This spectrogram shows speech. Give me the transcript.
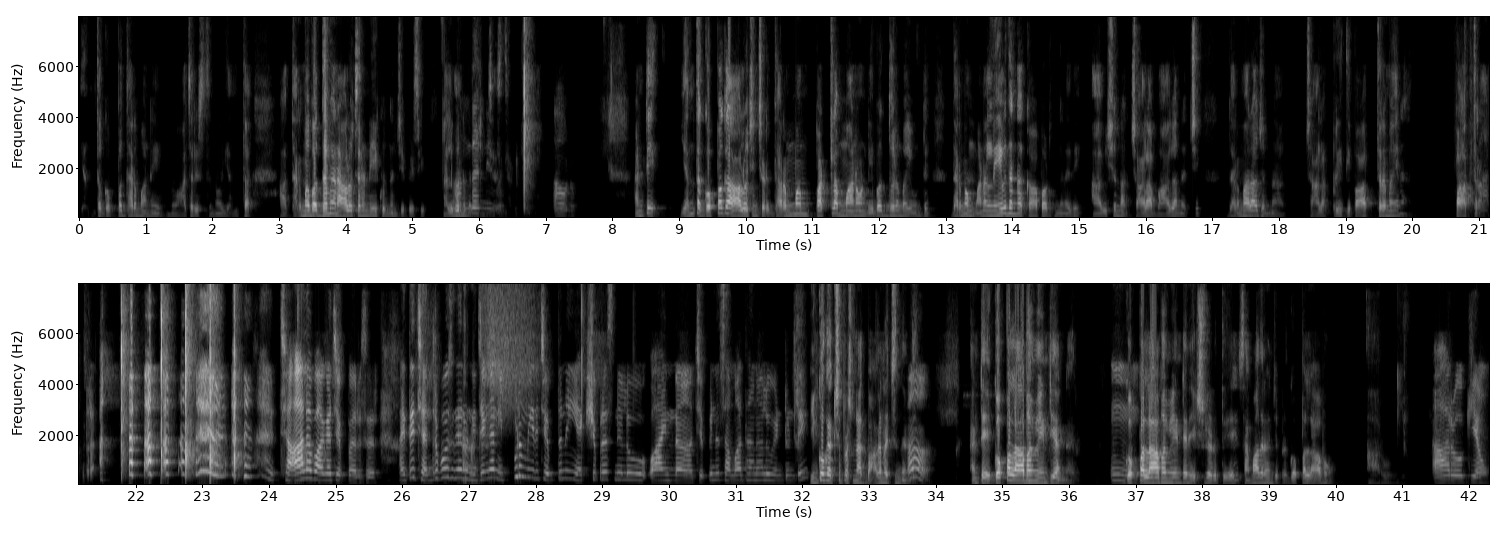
ఎంత గొప్ప ధర్మాన్ని నువ్వు ఆచరిస్తున్నావు ఎంత ఆ ధర్మబద్ధమైన ఆలోచన నీకుందని చెప్పేసి నలుగురిని అవును. అంటే ఎంత గొప్పగా ఆలోచించాడు ధర్మం పట్ల మనం నిబద్ధులమై ఉంటే ధర్మం మనల్ని ఏ విధంగా కాపాడుతుంది అనేది ఆ విషయం నాకు చాలా బాగా నచ్చి ధర్మరాజు నా చాలా ప్రీతిపాత్రమైన పాత్ర. పాత్ర. చాలా బాగా చెప్పారు సార్. అయితే చంద్రబోస్ గారు నిజంగా ఇప్పుడు మీరు చెప్తున్న ఈ యక్ష ప్రశ్నలు ఆయన చెప్పిన సమాధానాలు వింటుంటే ఇంకొక యక్ష ప్రశ్న నాకు బాగా నచ్చిందండి. ఆ, అంటే గొప్ప లాభం ఏంటి అన్నారు. గొప్ప లాభం ఏంటి అని యక్షుడు అడిగితే సమాధానం ఏం చెప్పాడు? గొప్ప లాభం ఆరోగ్యం. ఆరోగ్యం.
